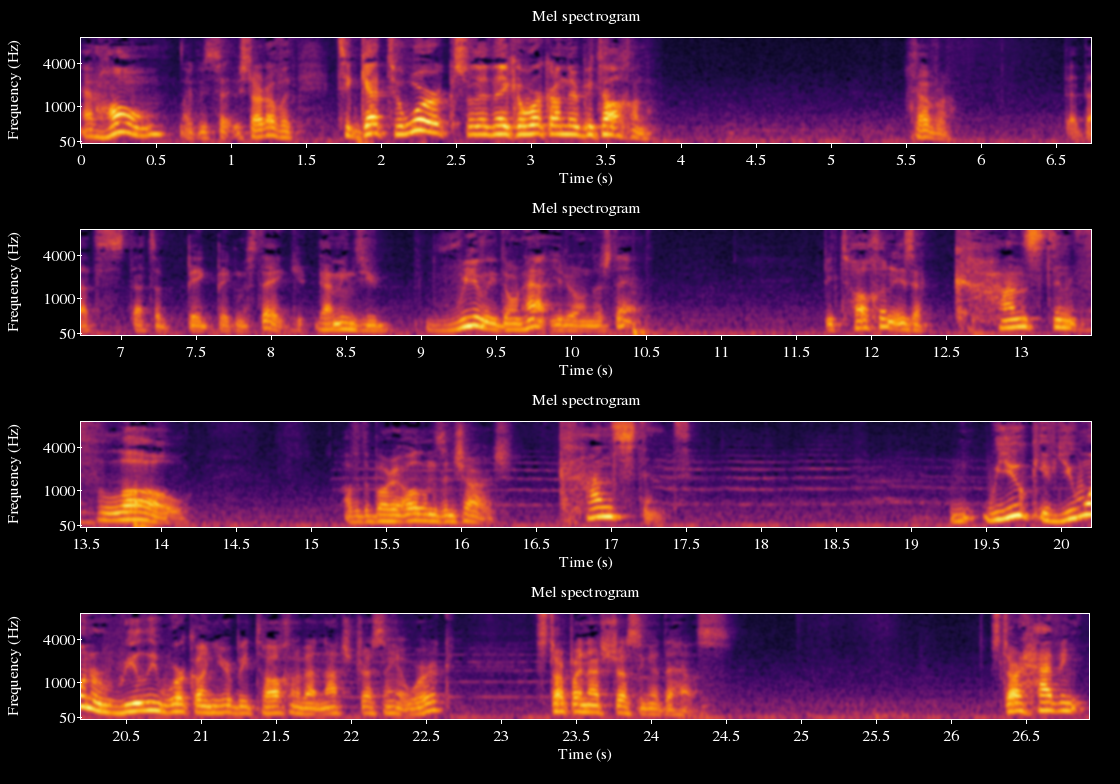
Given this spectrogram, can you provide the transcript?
at home, like we said, we start off with, to get to work so that they can work on their bitachon. Chevra, that, that's that's a big big mistake. That means you really don't have you don't understand. Bitachon is a constant flow of the Bari Olam's in charge. Constant. You, if you want to really work on your bitachon about not stressing at work, start by not stressing at the house. Start having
